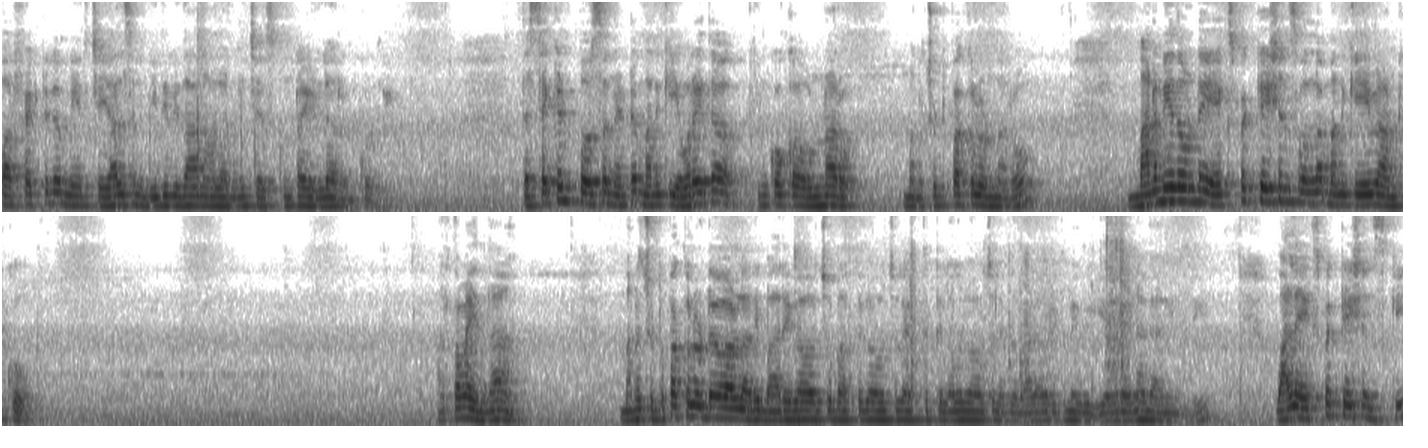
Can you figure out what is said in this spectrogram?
పర్ఫెక్ట్గా మీరు చేయాల్సిన విధి విధానాలన్నీ చేసుకుంటూ వెళ్ళారనుకోండి ద సెకండ్ పర్సన్ అంటే మనకి ఎవరైతే ఇంకొక ఉన్నారో మన చుట్టుపక్కల ఉన్నారో మన మీద ఉండే ఎక్స్పెక్టేషన్స్ వల్ల మనకి ఏమి అంటుకో అర్థమైందా? మన చుట్టుపక్కల ఉండేవాళ్ళు అది భార్య కావచ్చు భర్త కావచ్చు లేకపోతే పిల్లలు కావచ్చు లేకపోతే వాళ్ళెవరికి మీద ఎవరైనా కానివ్వండి వాళ్ళ ఎక్స్పెక్టేషన్స్కి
